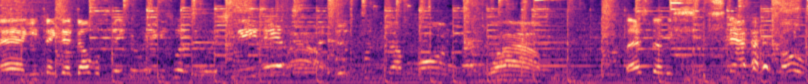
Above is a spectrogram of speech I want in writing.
Man, you think that double sinker rig is what, you need, man? Wow. I just put the double on. Wow. That stuff is snapping over.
